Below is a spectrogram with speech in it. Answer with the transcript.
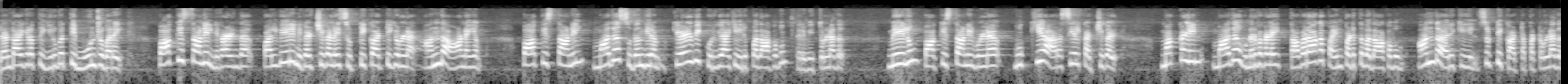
இரண்டாயிரத்து இருபத்தி மூன்று வரை பாகிஸ்தானில் நிகழ்ந்த பல்வேறு நிகழ்ச்சிகளை சுட்டிக்காட்டியுள்ள அந்த ஆணையம் பாகிஸ்தானில் மத சுதந்திரம் கேள்விக்குறியாகி இருப்பதாகவும் தெரிவித்துள்ளது. மேலும் பாகிஸ்தானில் உள்ள முக்கிய அரசியல் கட்சிகள் மக்களின் மத உணர்வுகளை தவறாக பயன்படுத்துவதாகவும் அந்த அறிக்கையில் சுட்டிக்காட்டப்பட்டுள்ளது.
